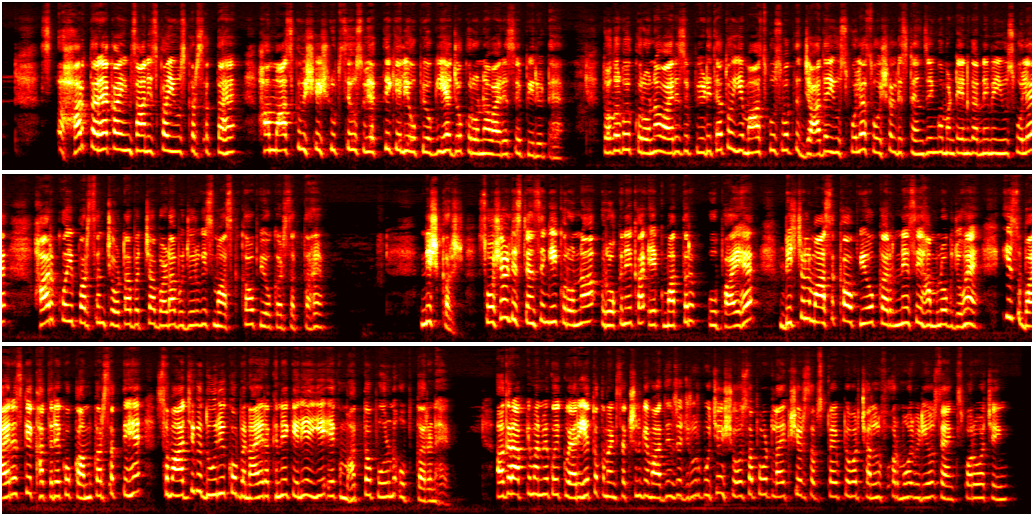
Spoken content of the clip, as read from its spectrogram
हर तरह का इंसान इसका यूज़ कर सकता है। हम मास्क विशेष रूप से उस व्यक्ति के लिए उपयोगी है जो कोरोना वायरस से पीड़ित है। तो अगर कोई कोरोना वायरस से पीड़ित है तो ये मास्क उस वक्त ज़्यादा यूज़फुल है सोशल डिस्टेंसिंग को मेंटेन करने में यूज़फुल है। हर कोई पर्सन छोटा बच्चा, बड़ा बुज़ुर्ग इस मास्क का उपयोग कर सकता है। निष्कर्ष सोशल डिस्टेंसिंग ही कोरोना रोकने का एकमात्र उपाय है। डिजिटल मास्क का उपयोग करने से हम लोग जो हैं, इस वायरस के खतरे को कम कर सकते हैं। सामाजिक दूरी को बनाए रखने के लिए ये एक महत्वपूर्ण उपकरण है। अगर आपके मन में कोई क्वेरी है तो कमेंट सेक्शन के माध्यम से ज़रूर पूछें। Show support like share subscribe to our channel for more videos thanks for watching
